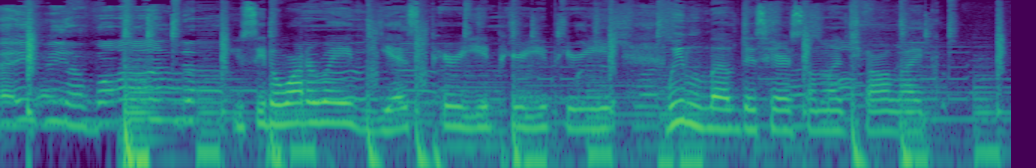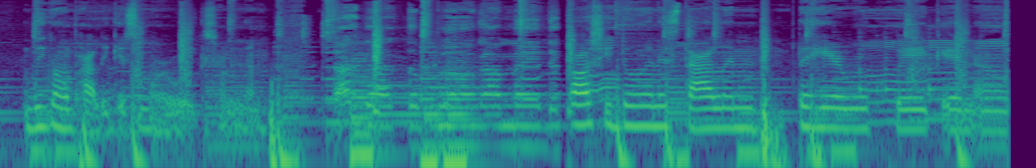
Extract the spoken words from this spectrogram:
Baby, I wonder. You see the water wave? Yes, period, period, period. We love this hair so much, y'all. Like, we gonna probably get some more wigs from them. All she doing is styling the hair real quick and um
